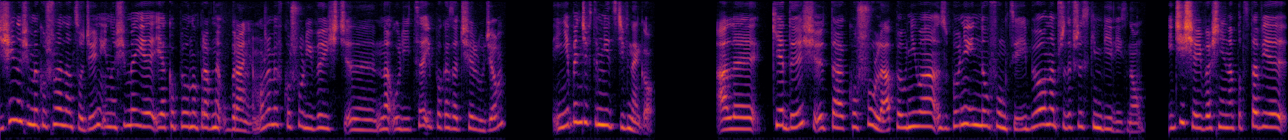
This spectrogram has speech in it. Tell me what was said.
Dzisiaj nosimy koszulę na co dzień i nosimy je jako pełnoprawne ubrania. Możemy w koszuli wyjść y, na ulicę i pokazać się ludziom i nie będzie w tym nic dziwnego. Ale kiedyś y, ta koszula pełniła zupełnie inną funkcję i była ona przede wszystkim bielizną. I dzisiaj właśnie na podstawie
